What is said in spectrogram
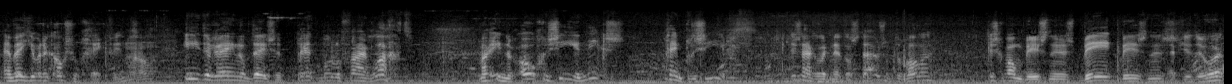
En weet je wat ik ook zo gek vind? Nou? Iedereen op deze pretboulevard lacht. Maar in de ogen zie je niks. Geen plezier. Het is eigenlijk net als thuis op de wallen. Het is gewoon business, big business. Heb je het door?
